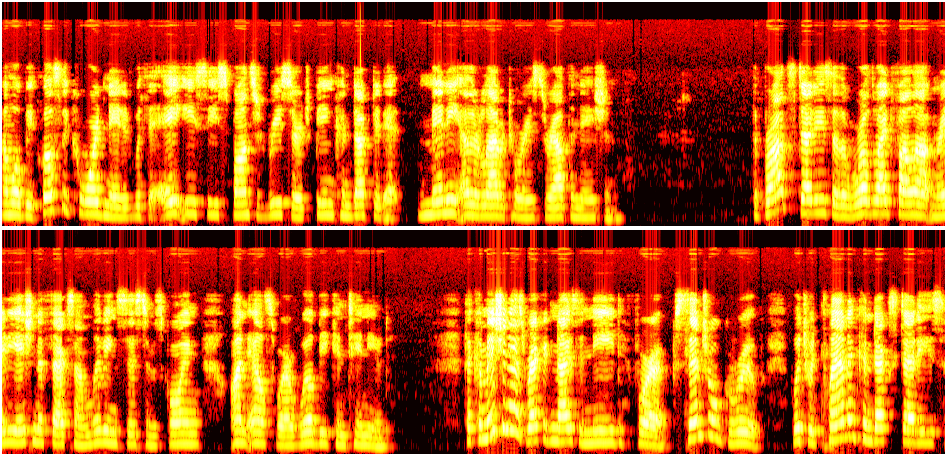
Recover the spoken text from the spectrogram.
and will be closely coordinated with the AEC sponsored research being conducted at many other laboratories throughout the nation. The broad studies of the worldwide fallout and radiation effects on living systems going on elsewhere will be continued. The Commission has recognized the need for a central group which would plan and conduct studies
